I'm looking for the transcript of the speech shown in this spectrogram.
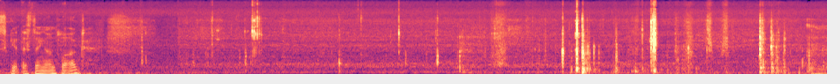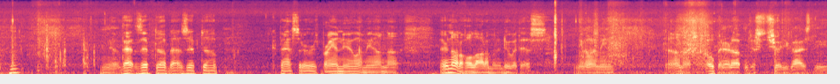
let's get this thing unplugged. Mm-hmm. Yeah, that zipped up, that zipped up. Capacitor is brand new. I mean, I'm not, there's not a whole lot I'm going to do with this. You know what I mean? I'm to open it up and just show you guys the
